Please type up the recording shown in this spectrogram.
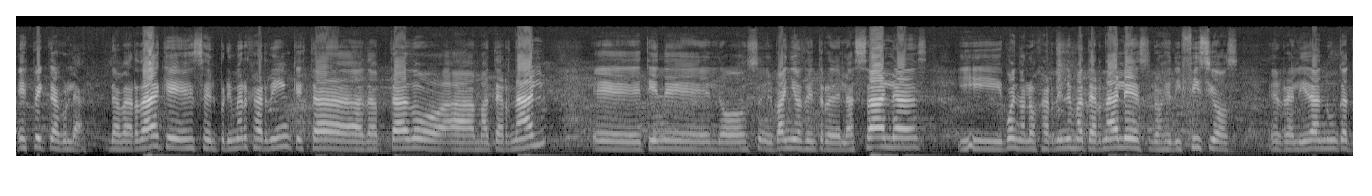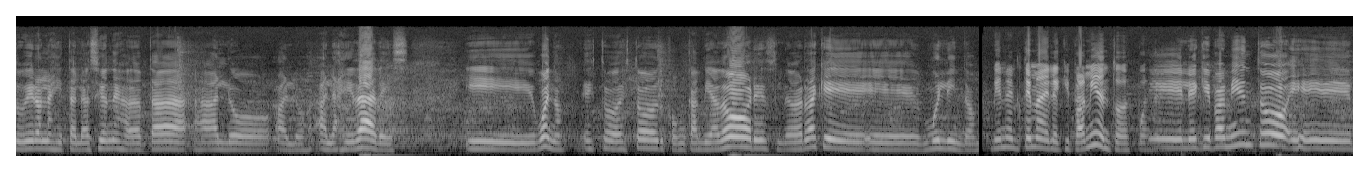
Espectacular. La verdad que es el primer jardín que está adaptado a maternal. Eh, tiene los eh, baños dentro de las salas y bueno, los jardines maternales, los edificios en realidad nunca tuvieron las instalaciones adaptadas a, a las edades. Y bueno, esto es todo con cambiadores, la verdad que eh, muy lindo. Viene el tema del equipamiento después. El equipamiento, eh,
